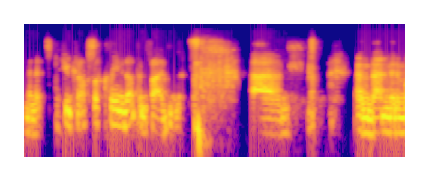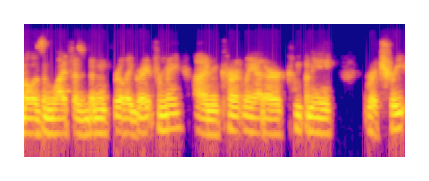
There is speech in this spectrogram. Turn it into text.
minutes, but you can also clean it up in five minutes. Um, and that minimalism life has been really great for me. I'm currently at our company retreat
